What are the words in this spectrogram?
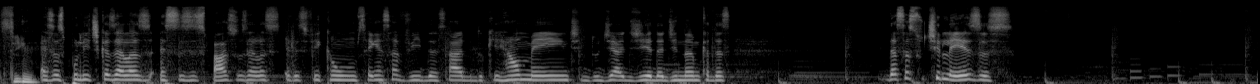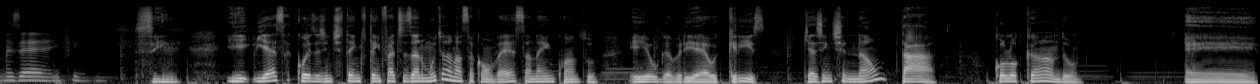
Sim. Essas políticas, elas, esses espaços, elas, eles ficam sem essa vida, sabe? Do que realmente, do dia a dia, da dinâmica das dessas sutilezas. Mas é, enfim. Sim. E, e essa coisa a gente tem que tá enfatizando muito na nossa conversa, né? Enquanto eu, Gabriel e Cris, que a gente não tá colocando é,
